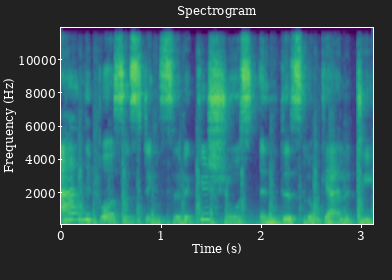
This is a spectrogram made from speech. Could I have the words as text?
and the persisting civic issues in this locality.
